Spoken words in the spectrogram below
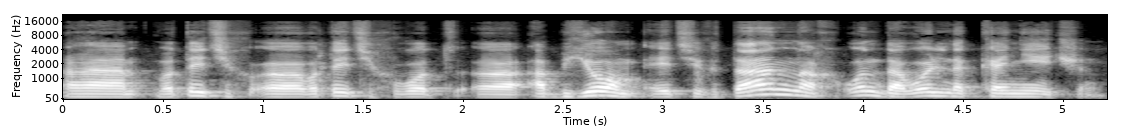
вот этих вот, этих вот объем этих данных, он довольно конечен.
